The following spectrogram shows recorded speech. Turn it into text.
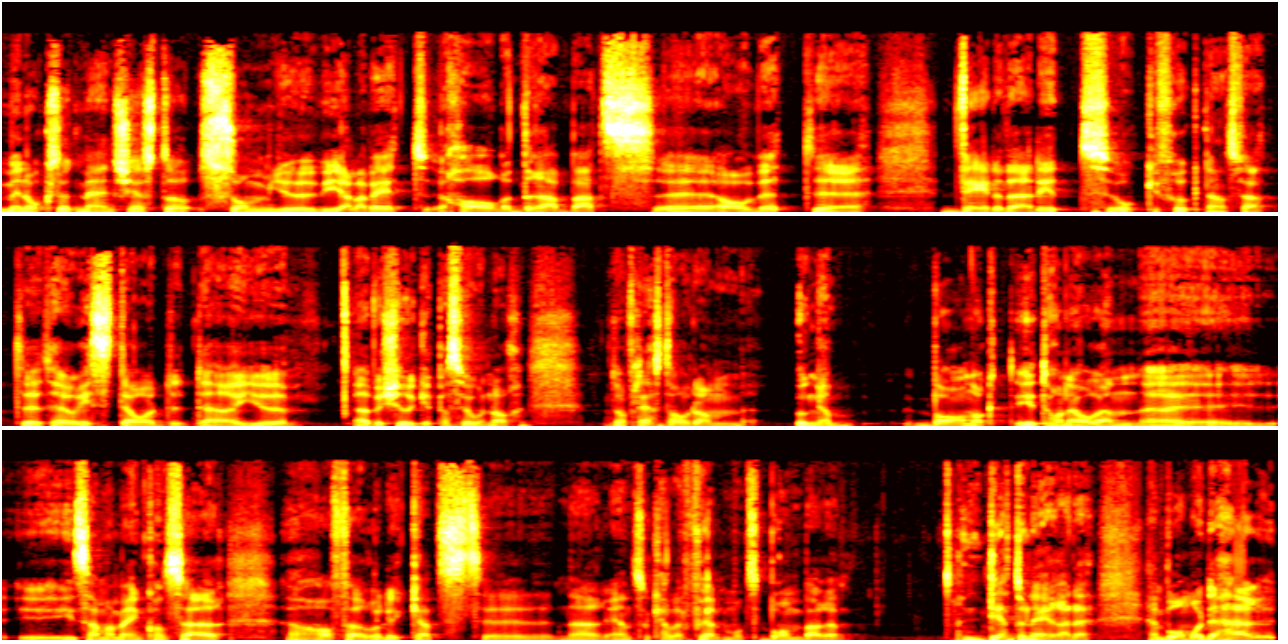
Men också ett Manchester som ju vi alla vet har drabbats av ett vedervärdigt och fruktansvärt eh, terroristdåd där ju över 20 personer, de flesta av dem unga barn och i tonåren eh, i samband med en konsert eh, har förolyckats eh, när en så kallad självmordsbombare detonerade en bomb. Och det här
